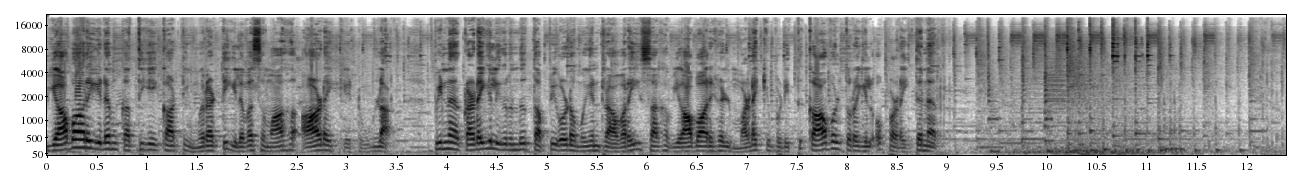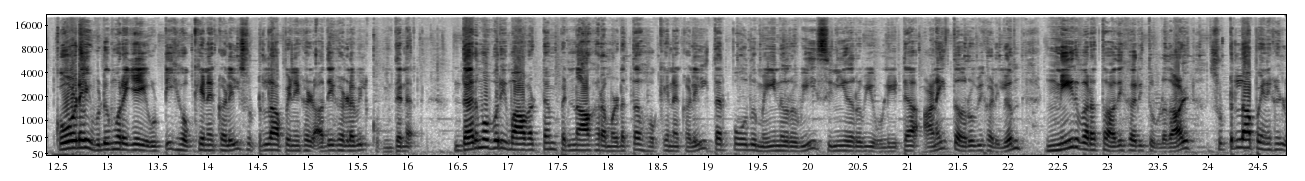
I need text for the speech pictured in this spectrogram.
வியாபாரியிடம் கத்தியை காட்டி மிரட்டி இலவசமாக ஆடை கேட்டுள்ளார். பின்னர் கடையில் இருந்து தப்பியோட முயன்ற அவரை சக வியாபாரிகள் மடக்கி பிடித்து காவல்துறையில் ஒப்படைத்தனர். கோடை விடுமுறையை ஒட்டி ஒகேனக்கலில் சுற்றுலா பயணிகள் அதிக அளவில் குவிந்தனர். தருமபுரி மாவட்டம் பெண்ணாகரம் அடுத்த ஒகேனக்கலில் தற்போது மெயினருவி சினியருவி உள்ளிட்ட அனைத்து அருவிகளிலும் நீர்வரத்து அதிகரித்துள்ளதால் சுற்றுலா பயணிகள்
